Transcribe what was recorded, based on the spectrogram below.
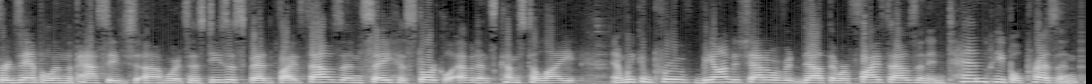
for example, in the passage uh, where it says Jesus fed 5,000, say historical evidence comes to light, and we can prove beyond a shadow of a doubt there were 5,010 people present.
